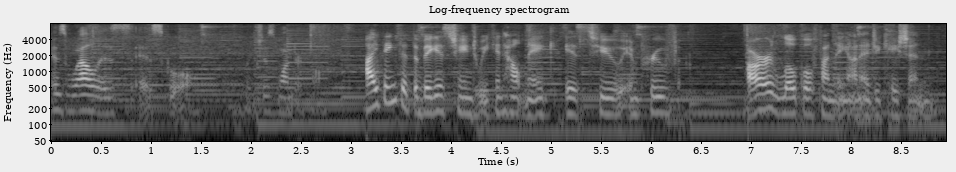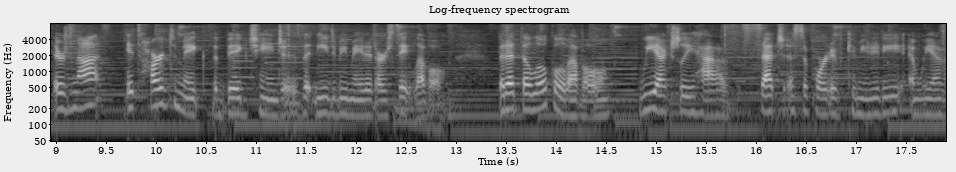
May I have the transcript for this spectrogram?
as well as at school, which is wonderful. I think that the biggest change we can help make is to improve our local funding on education. There's not, it's hard to make the big changes that need to be made at our state level, but at the local level, we actually have such a supportive community and we have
